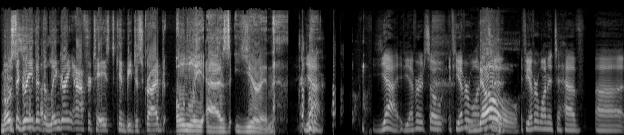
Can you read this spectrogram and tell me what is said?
Most It's- agree that the lingering aftertaste can be described only as urine. Yeah, yeah. If you ever, so if you ever wanted to, if you ever wanted to have uh,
